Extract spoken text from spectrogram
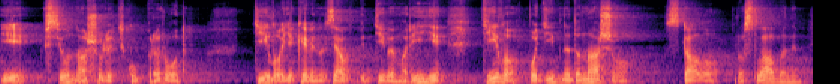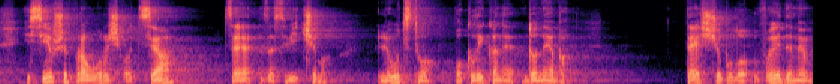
і всю нашу людську природу. Тіло, яке він взяв від Діви Марії, тіло, подібне до нашого, стало прославленим і, сівши праворуч Отця, це засвідчило людство покликане до неба. Те, що було видимим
